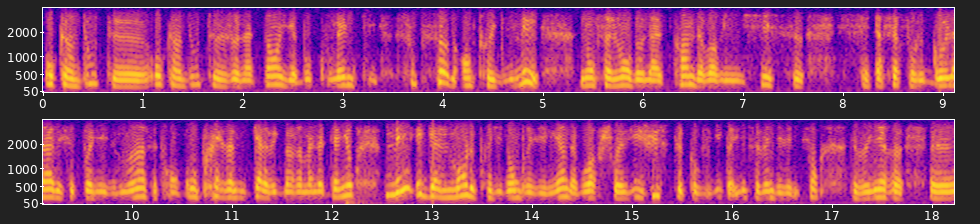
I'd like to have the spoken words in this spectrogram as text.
Aucun doute, euh, aucun doute, Jonathan. Il y a beaucoup même qui soupçonnent, entre guillemets, non seulement Donald Trump d'avoir initié ce, cette affaire sur le Golan et cette poignée de main, cette rencontre très amicale avec Benjamin Netanyahu, mais également le président brésilien d'avoir choisi, juste comme vous dites, à une semaine des élections, de venir euh, euh,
